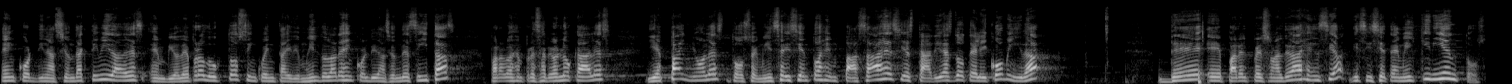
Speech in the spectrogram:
en coordinación de actividades, envío de productos, 52 mil dólares en coordinación de citas para los empresarios locales y españoles, 12.600 en pasajes y estadías de hotel y comida, de, eh, para el personal de la agencia, 17.500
